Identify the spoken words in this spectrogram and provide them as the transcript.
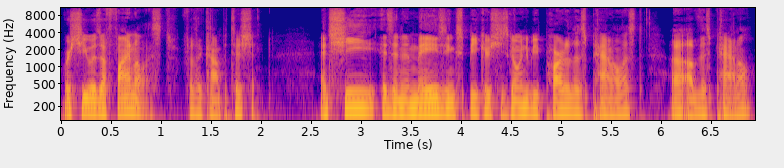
where she was a finalist for the competition. And she is an amazing speaker. She's going to be part of this panelist uh, of this panel.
